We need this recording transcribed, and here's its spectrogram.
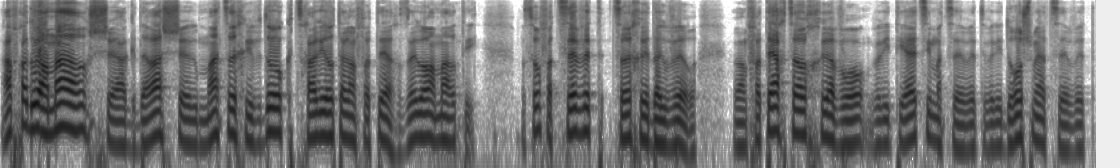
אף אחד לא אמר שההגדרה של מה צריך לבדוק צריכה להיות על המפתח, זה לא אמרתי. בסוף הצוות צריך לדלוור, והמפתח צריך לבוא ולהתייעץ עם הצוות ולדרוש מהצוות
